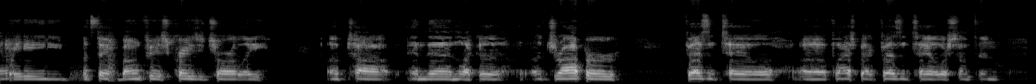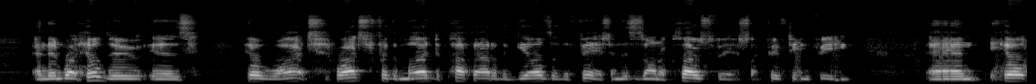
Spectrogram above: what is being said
a let's say a bonefish, crazy Charlie, up top, and then like a, a dropper, pheasant tail, uh, flashback pheasant tail or something. And then what he'll do is he'll watch watch for the mud to puff out of the gills of the fish, and this is on a close fish, like 15 feet, and he'll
